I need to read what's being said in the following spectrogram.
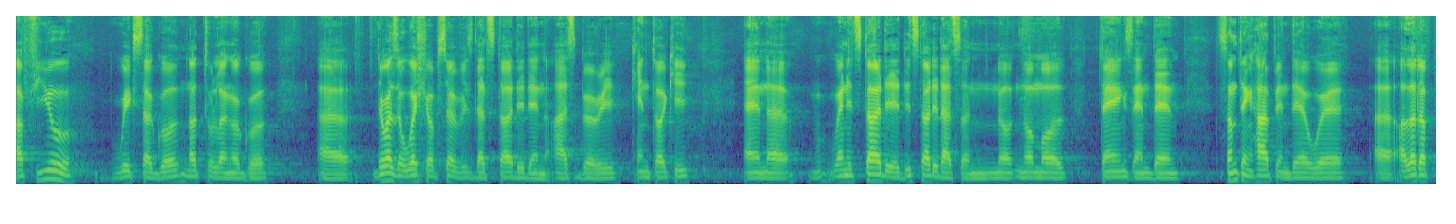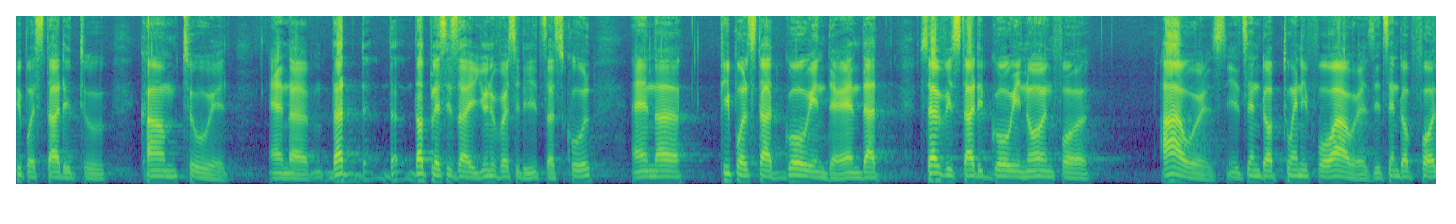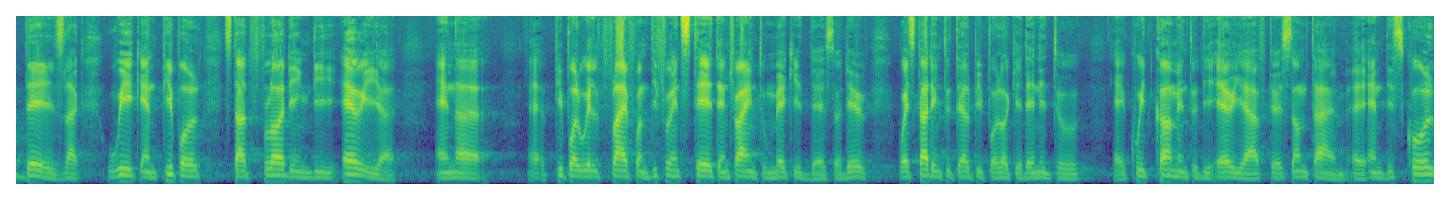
a few weeks ago, not too long ago, uh, there was a worship service that started in Asbury, Kentucky. And uh, when it started, it started as a no, normal things, and then something happened there where uh, a lot of people started to come to it. And uh, that, that, that place is a university, it's a school, and uh, people start going there, and that service started going on for hours. It's end up 24 hours. It's end up four days, like week, and people start flooding the area, and uh, uh, people will fly from different states and trying to make it there. So they were starting to tell people, okay, they need to uh, quit coming to the area after some time. Uh, and the school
